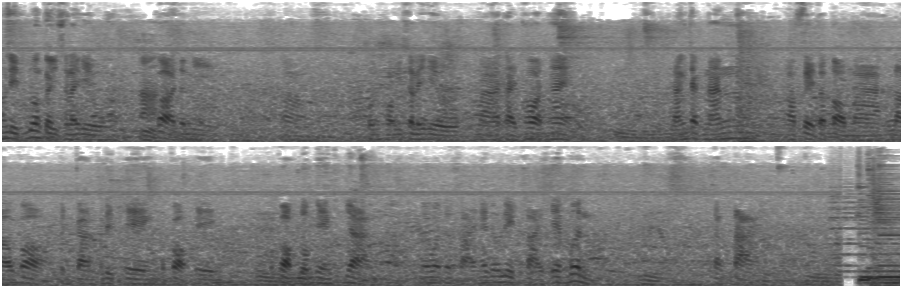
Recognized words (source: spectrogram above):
ผลิตร่วมกับอิสราเอลครับอ่า ก็อาจจะมีอ่าคนของอิสราเอลมาถ่ายทอดให้ อืมหลังจากนั้นเอาเฟสต่อๆมาเราก็เป็นการผลิตเองประกอบเองอืมประกอบรวมเองทุกอย่าง ไม่ว่าจะสายไฮดรอลิกสายเคเบิลอืมต่างอืม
